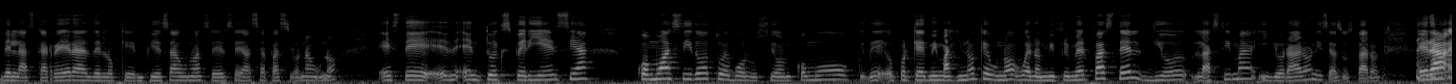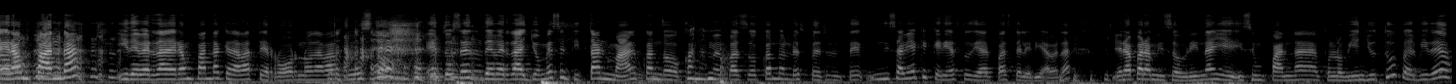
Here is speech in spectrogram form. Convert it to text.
de las carreras, de lo que empieza uno a hacer, se, se apasiona uno. Este, en tu experiencia, ¿Cómo ha sido tu evolución? ¿Cómo, porque me imagino que uno, bueno, en mi primer pastel dio lástima y lloraron y se asustaron. Era, era un panda y de verdad era un panda que daba terror, no daba gusto. Entonces, de verdad, yo me sentí tan mal cuando, cuando me pasó, cuando les presenté, ni sabía que quería estudiar pastelería, ¿verdad? Era para mi sobrina y hice un panda, pues lo vi en YouTube, el video.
